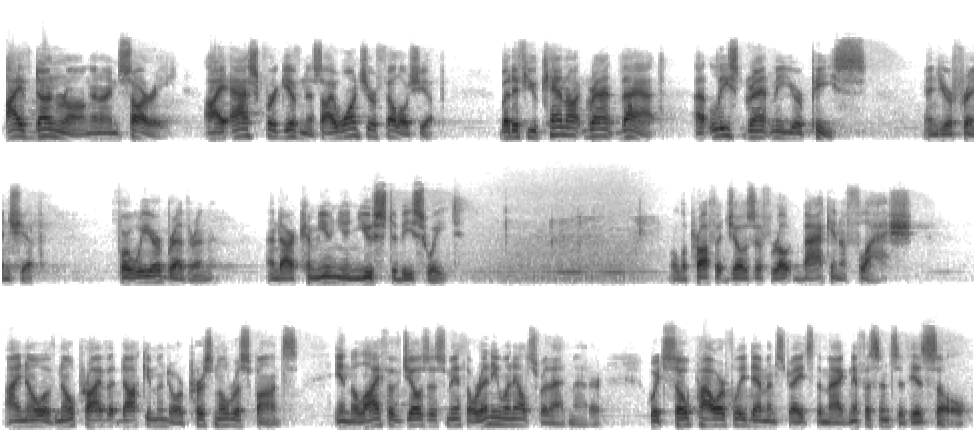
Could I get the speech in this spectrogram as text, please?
I've done wrong and I'm sorry. I ask forgiveness. I want your fellowship. But if you cannot grant that, at least grant me your peace and your friendship. For we are brethren, and our communion used to be sweet. Well, the prophet Joseph wrote back in a flash. I know of no private document or personal response in the life of Joseph Smith, or anyone else for that matter, which so powerfully demonstrates the magnificence of his soul.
